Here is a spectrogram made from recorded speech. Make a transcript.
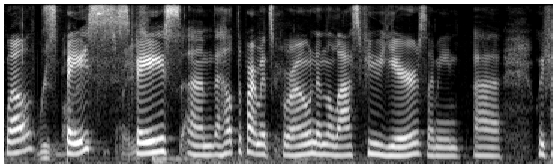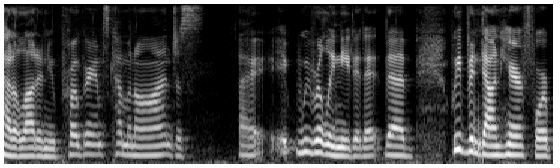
Well, Reason behind it. space, Space. space. Um, the health department's grown in the last few years. I mean, uh, we've had a lot of new programs coming on. Just uh, it, we really needed it. The, we've been down here for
